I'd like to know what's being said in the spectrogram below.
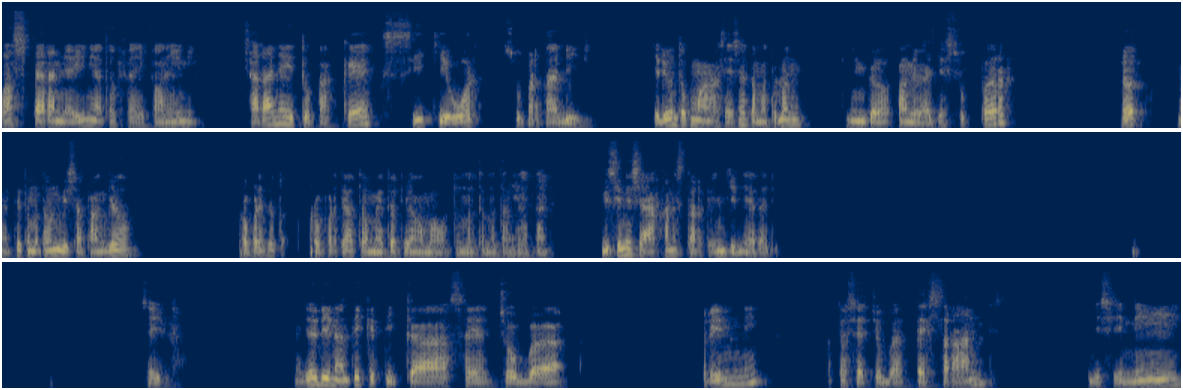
kelas parentnya ini atau vehicle-nya ini? Caranya itu pakai si keyword super tadi. Jadi untuk mengaksesnya teman-teman tinggal panggil aja super dot nanti teman-teman bisa panggil properti properti atau metode yang mau teman-teman tampilkan. Di sini saya akan start engine ya tadi. Save. Nah, jadi nanti ketika saya coba print nih atau saya coba test run di sini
